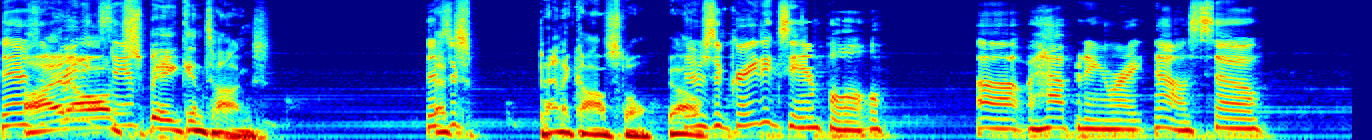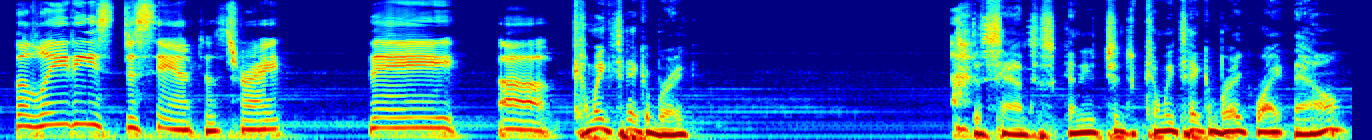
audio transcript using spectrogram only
There's a I don't example. speak in tongues. There's That's Pentecostal. Go. There's a great example uh, happening right now. So, the ladies DeSantis, right? They uh, Can we take a break? DeSantis, can you can we take a break right now?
